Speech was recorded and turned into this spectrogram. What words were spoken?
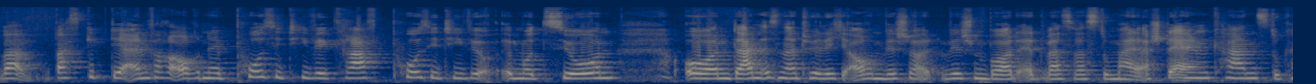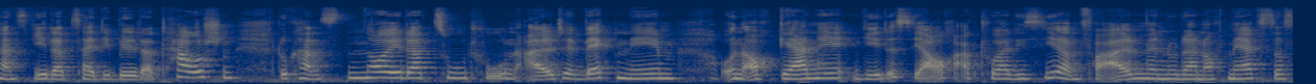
was gibt dir einfach auch eine positive Kraft, positive Emotion. Und dann ist natürlich auch ein Vision Board etwas, was du mal erstellen kannst. Du kannst jederzeit die Bilder tauschen, du kannst neue dazu tun, alte wegnehmen und auch gerne jedes Jahr auch aktualisieren. Vor allem, wenn du da noch merkst, dass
